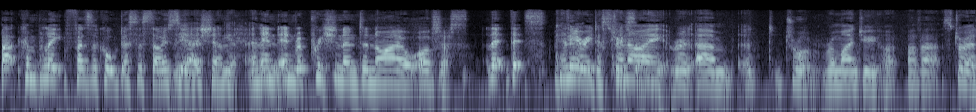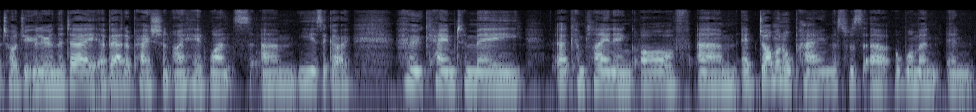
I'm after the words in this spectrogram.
but complete physical disassociation Yeah, yeah, and, and- and, repression and denial of Just- that. That's Can very I, distressing. Can I re- um, uh, draw, remind you of a story I told you earlier in the day about a patient I had once um, years ago who came to me uh, complaining of um, abdominal pain. This was a, a woman in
